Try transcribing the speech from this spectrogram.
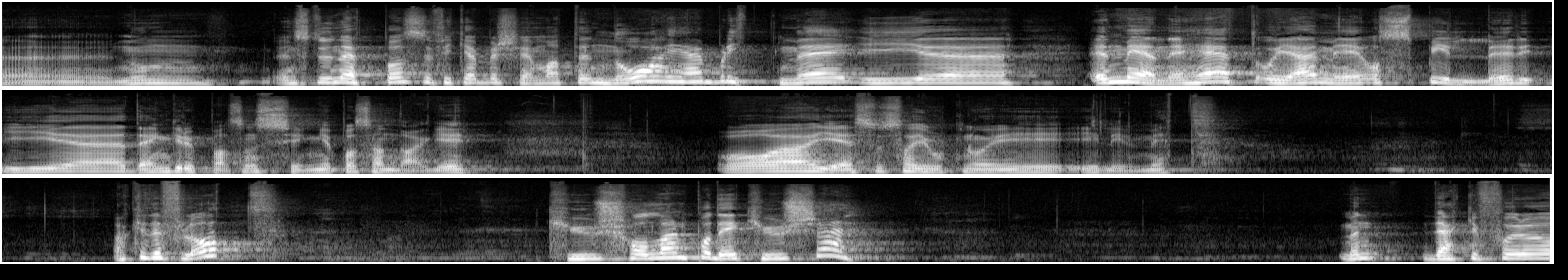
eh, noen, En stund etterpå så fikk jeg beskjed om at nå har jeg blitt med i eh, en menighet, og jeg er med og spiller i eh, den gruppa som synger på søndager. Og Jesus har gjort noe i, i livet mitt. Var ikke det flott? Kursholderen på det kurset. Men det er ikke for å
